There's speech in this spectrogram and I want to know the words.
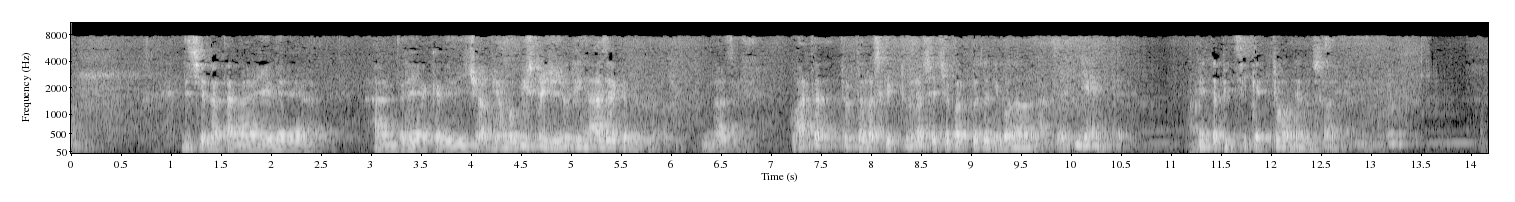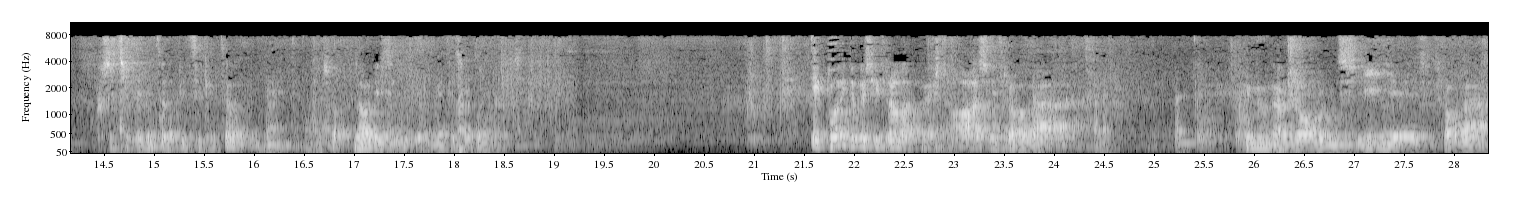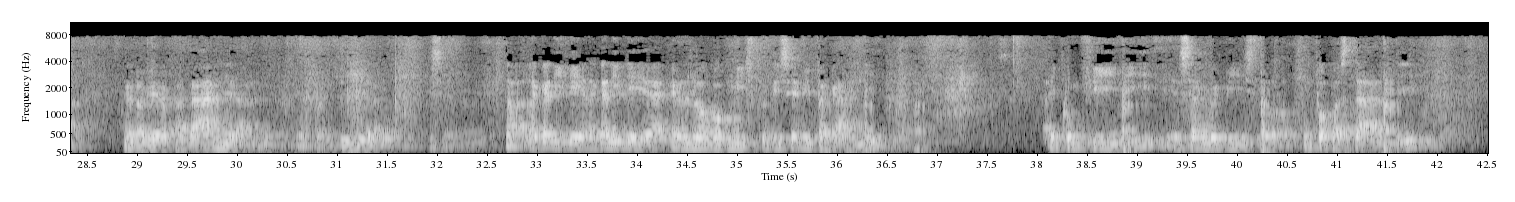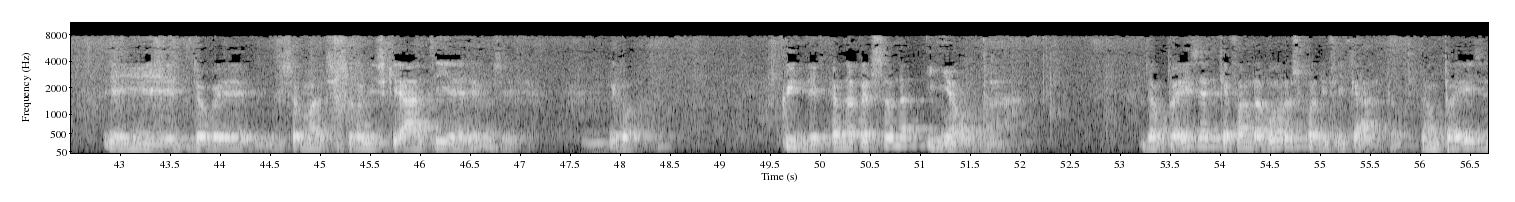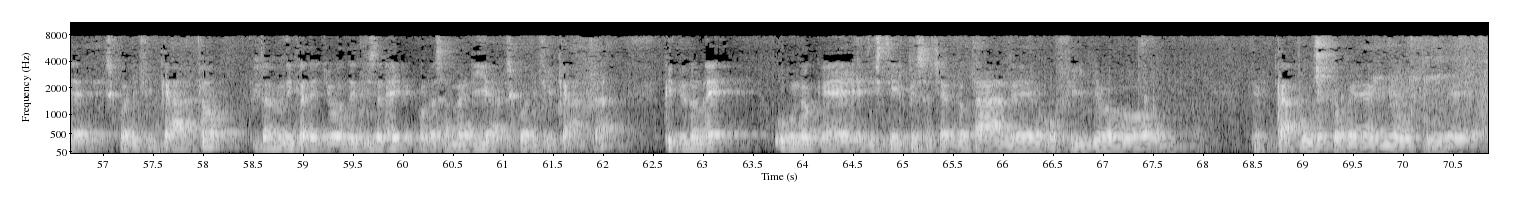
dice Natanaele a Andrea che gli dice abbiamo visto Gesù di Nazareth, Nazareth. Guarda tutta la scrittura se c'è qualcosa di buono da Nazareth, niente, niente pizzichettone, lo so cosa c'è venuto da pizzicattone? Niente, non so, no, lì sicuramente c'è qualcosa. E poi dove si trova questo? Oh, si trova in un luogo insigne, si trova nella vera Padania, nella Lombardia. No, la Galilea, la Galilea è un luogo misto di semipagani ai confini, sangue misto, un po' bastardi, dove insomma si sono mischiati e così. Quindi è una persona ignota, da un paese che fa un lavoro squalificato, da un paese squalificato, dall'unica regione di Israele con la Samaria squalificata, quindi non è uno che è di stirpe sacerdotale o figlio del capo del governo oppure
